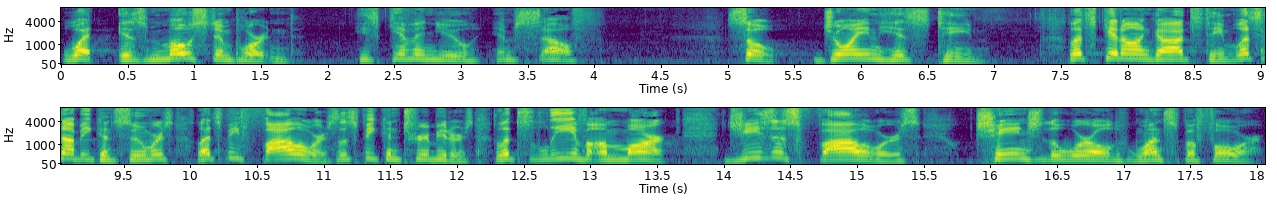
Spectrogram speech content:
what is most important. He's given you Himself. So join His team. Let's get on God's team. Let's not be consumers. Let's be followers. Let's be contributors. Let's leave a mark. Jesus' followers changed the world once before.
